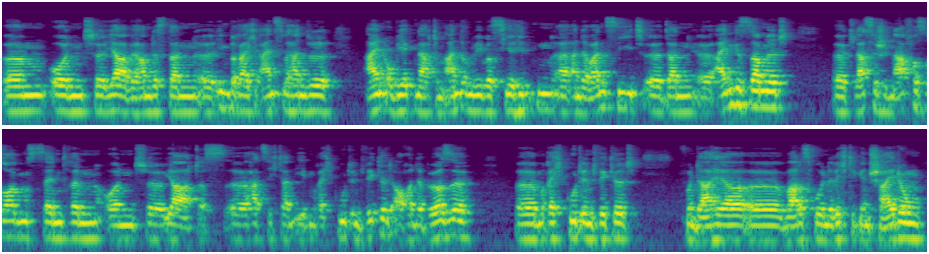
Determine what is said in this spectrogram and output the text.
Ähm, und äh, ja, wir haben das dann äh, im Bereich Einzelhandel ein Objekt nach dem anderen, wie man es hier hinten äh, an der Wand sieht, äh, dann äh, eingesammelt. klassische Nachversorgungszentren und ja, das hat sich dann eben recht gut entwickelt, auch an der Börse ähm, recht gut entwickelt. Von daher äh, war das wohl eine richtige Entscheidung.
